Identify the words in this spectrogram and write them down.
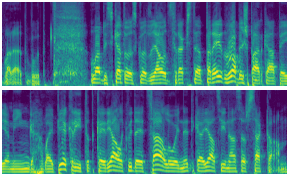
varētu būt. Labi, skatos, ko ļaudis raksta par robežu pārkāpējiem. Inga. Vai piekrītat, ka ir jālikvidē cēloņi, ne tikai jācīnās ar sekām?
